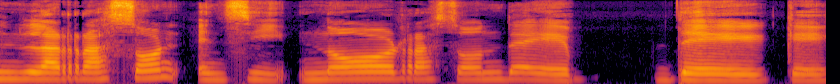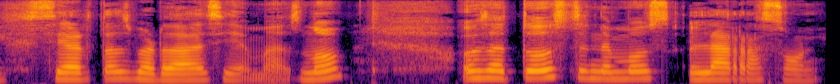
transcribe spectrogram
la razón en sí, no razón de de que ciertas verdades y demás, ¿no? O sea, todos tenemos la razón,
